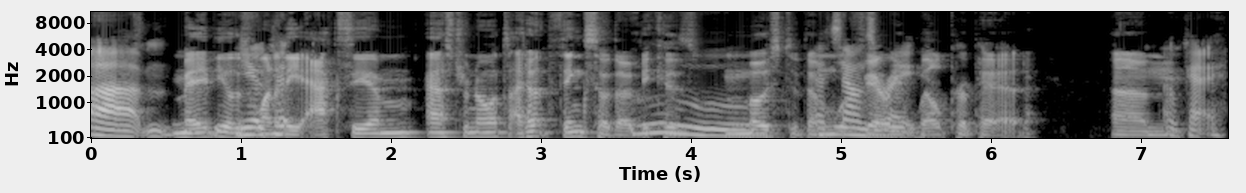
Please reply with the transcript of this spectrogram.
um Maybe it was one of the Axiom astronauts. I don't think so though, because Ooh, most of them were very right. well prepared. Um, okay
